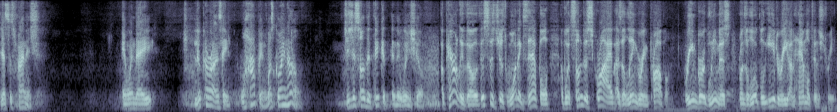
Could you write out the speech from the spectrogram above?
just Spanish. And when they look around and say, What happened? What's going on? You just saw the ticket in the windshield. Apparently, though, this is just one example of what some describe as a lingering problem. Greenberg Lemus runs a local eatery on Hamilton Street.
